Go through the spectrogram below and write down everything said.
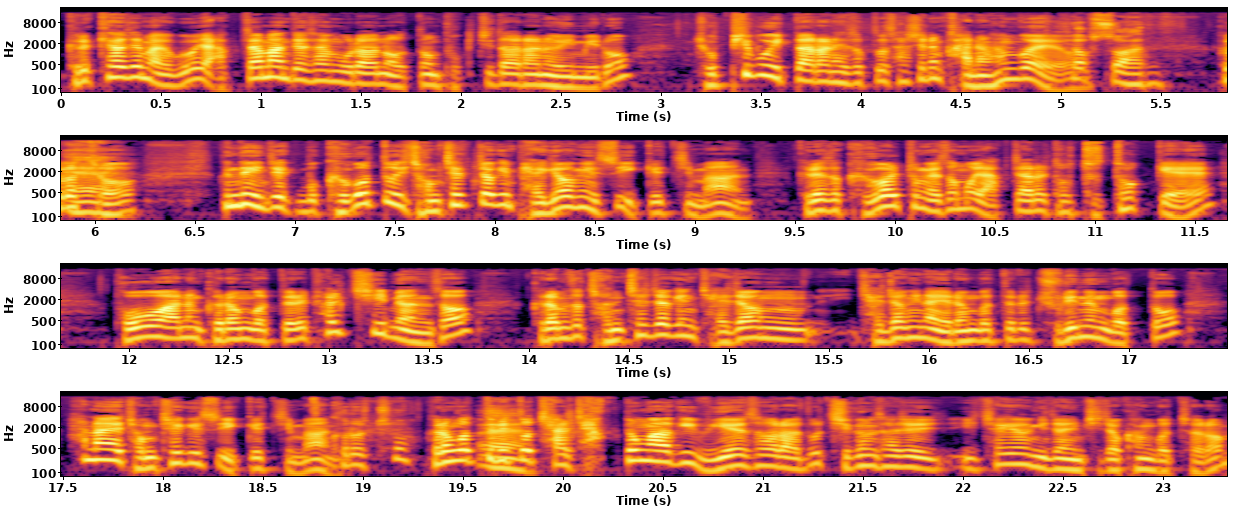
그렇게 하지 말고 약자만 대상으로 하는 어떤 복지다라는 의미로 좁히고 있다라는 해석도 사실은 가능한 거예요. 협소한. 그렇죠. 근데 이제 뭐 그것도 정책적인 배경일 수 있겠지만 그래서 그걸 통해서 뭐 약자를 더 두텁게 보호하는 그런 것들을 펼치면서 그러면서 전체적인 재정 재정이나 이런 것들을 줄이는 것도 하나의 정책일 수 있겠지만 그렇죠. 그런 것들이 네. 또잘 작동하기 위해서라도 지금 사실 이 최경 기자님 지적한 것처럼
